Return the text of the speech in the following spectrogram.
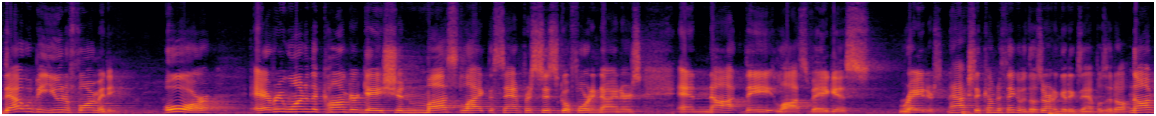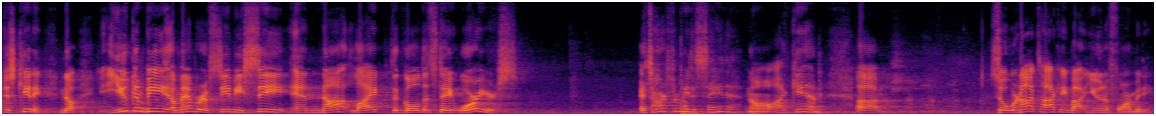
That would be uniformity. Or everyone in the congregation must like the San Francisco 49ers and not the Las Vegas Raiders. Now, actually, come to think of it, those aren't good examples at all. No, I'm just kidding. No, you can be a member of CBC and not like the Golden State Warriors. It's hard for me to say that. No, again. Um, so we're not talking about uniformity.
